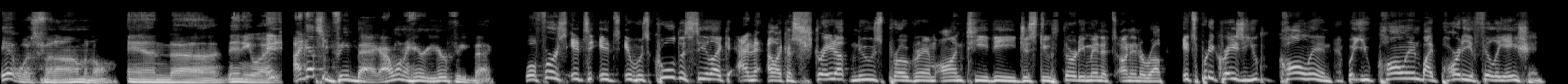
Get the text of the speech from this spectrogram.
It was phenomenal. And uh, anyway, I got some feedback. I want to hear your feedback. Well, first, it's it's it was cool to see like an like a straight up news program on TV just do 30 minutes uninterrupted. It's pretty crazy. You can call in, but you call in by party affiliation.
